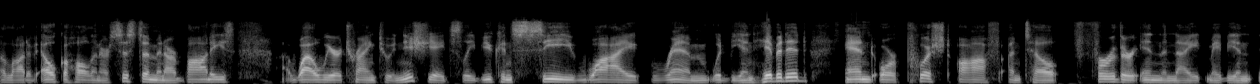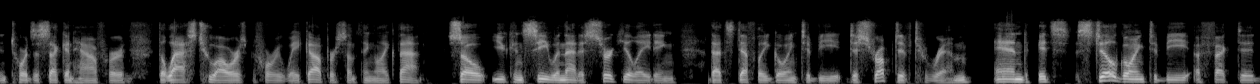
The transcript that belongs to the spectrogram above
a lot of alcohol in our system in our bodies uh, while we are trying to initiate sleep, you can see why REM would be inhibited and or pushed off until further in the night, maybe in, in towards the second half or the last 2 hours before we wake up or something like that. So you can see when that is circulating, that's definitely going to be disruptive to REM and it's still going to be affected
